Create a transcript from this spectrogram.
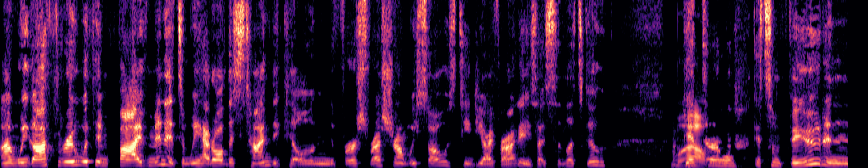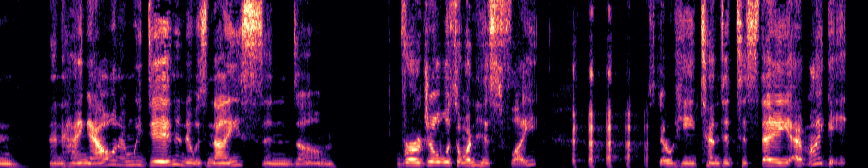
Um, we got through within five minutes and we had all this time to kill. And the first restaurant we saw was TGI Fridays. I said, let's go wow. get uh, get some food and and hang out. And we did, and it was nice. And um, Virgil was on his flight. so he tended to stay at my gate.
